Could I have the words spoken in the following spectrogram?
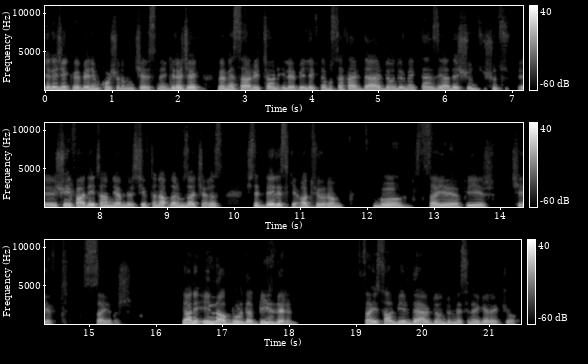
gelecek ve benim koşulumun içerisine girecek ve mesela return ile birlikte bu sefer değer döndürmekten ziyade şu şu e, şu ifadeyi tanımlayabiliriz. Shift tırnaklarımızı açarız. İşte deriz ki atıyorum bu sayı bir çift sayıdır. Yani illa burada bizlerin sayısal bir değer döndürmesine gerek yok.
